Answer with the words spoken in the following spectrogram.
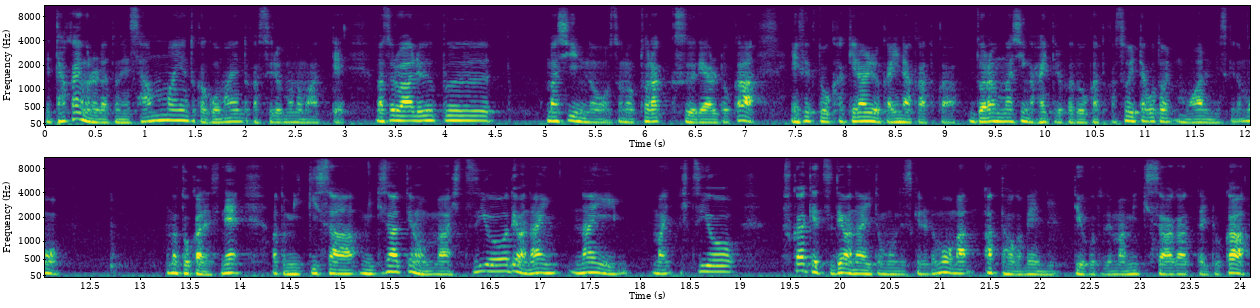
で高いものだとね、3万円とか5万円とかするものもあって、まあ、それはループマシンのそのトラック数であるとか、エフェクトをかけられるか否かとか、ドラムマシンが入ってるかどうかとか、そういったこともあるんですけども、まあ、とかですね。あとミキサー。ミキサーっていうのも、まあ、必要ではない、ない、まあ、必要不可欠ではないと思うんですけれども、まあ、あった方が便利っていうことで、まあ、ミキサーがあったりとか、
